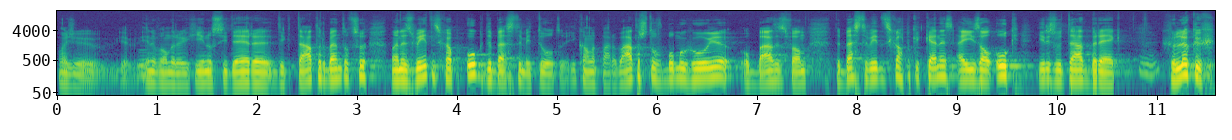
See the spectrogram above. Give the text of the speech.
als je een of andere genocidaire dictator bent of zo, dan is wetenschap ook de beste methode. Je kan een paar waterstofbommen gooien op basis van de beste wetenschappelijke kennis en je zal ook je resultaat bereiken. Gelukkig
